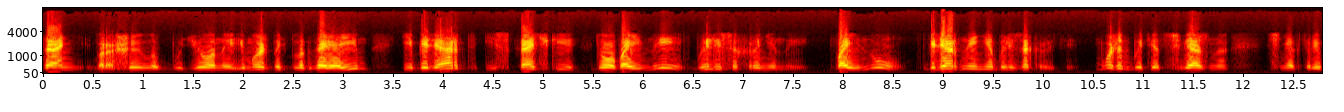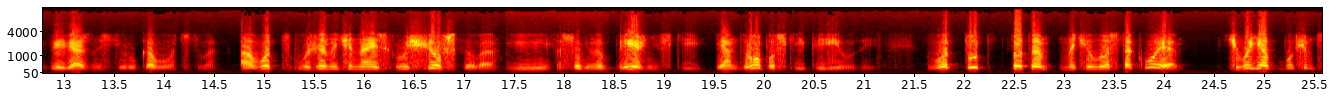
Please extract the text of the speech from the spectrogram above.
дань Ворошилов, Буденный, и, может быть, благодаря им и бильярд, и скачки до войны были сохранены. В войну бильярдные не были закрыты. Может быть, это связано с некоторой привязанностью руководства. А вот уже начиная с Хрущевского и особенно в Брежневские и Андроповские периоды, вот тут что-то началось такое, чего я, в общем-то,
